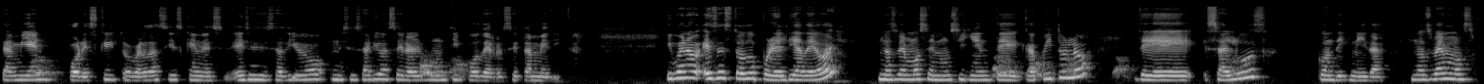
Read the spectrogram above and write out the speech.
también por escrito, ¿verdad? Si es que es necesario, necesario hacer algún tipo de receta médica. Y bueno, eso es todo por el día de hoy. Nos vemos en un siguiente capítulo de salud con dignidad. Nos vemos.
